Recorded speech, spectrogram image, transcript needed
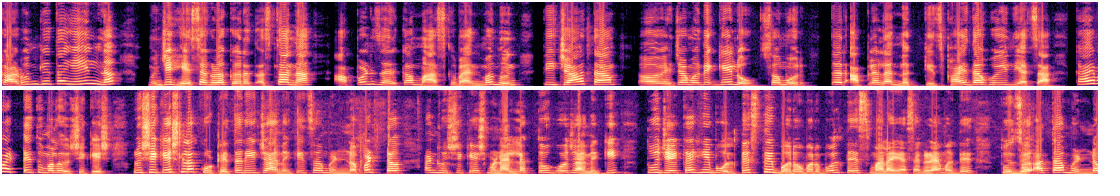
काढून घेता येईल ना? म्हणजे हे सगळं करत असताना आपण जर का मास्क मॅन म्हणून तिच्या आता ह्याच्यामध्ये गेलो समोर तर आपल्याला नक्कीच फायदा होईल याचा. काय वाटते तुम्हाला ऋषिकेश? ऋषिकेशला कुठेतरी जानकीचं म्हणणं पटतं आणि ऋषिकेश म्हणायला लागतो हो जानकी तू जे काही बोलतेस ते बरोबर बोलतेस. मला या सगळ्यामध्ये तुझं आता म्हणणं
